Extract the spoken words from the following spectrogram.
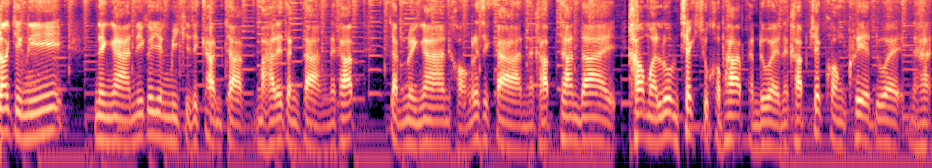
นอกจากนี้ ในงานนี้ก็ยังมีกิจกรรมจากมหาลัยต่างๆนะครับจากหน่วยงานของราชการนะครับ ท่านได้เข้ามาร่วมเช็คสุขภาพกันด้วยนะครับ เช็คความเครียดด้วยนะฮะ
